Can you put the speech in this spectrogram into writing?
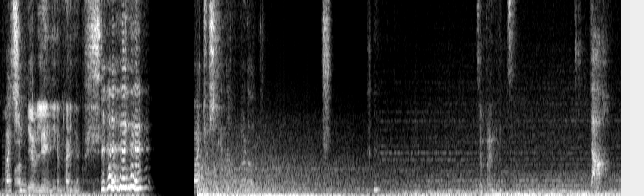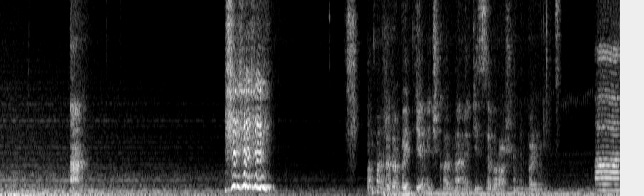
не Бачу. Об'явлення нанятись. батюшки наоборот. Це больниця. Да. А. Що може робити дівчинка одна в якійсь заброшеній больниці? А,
